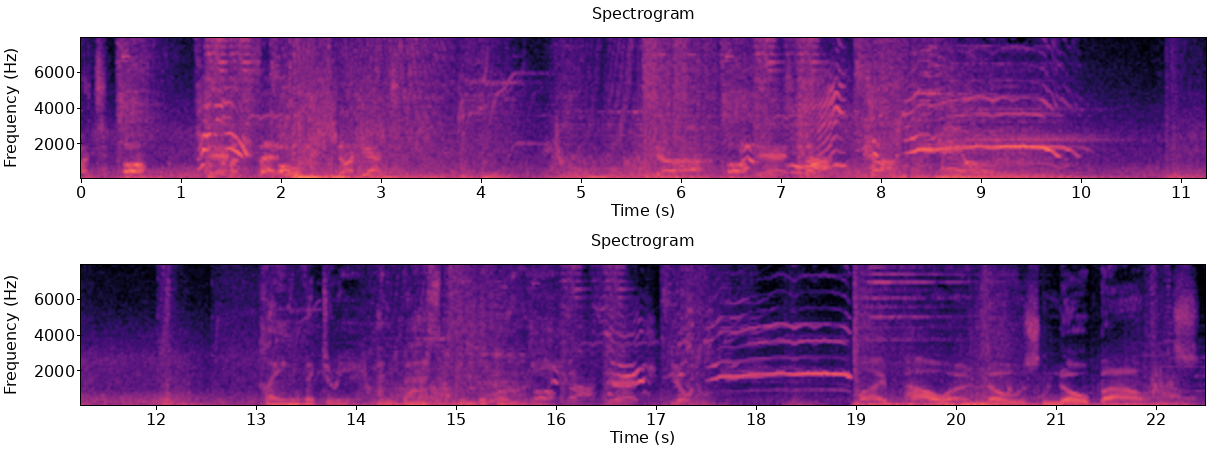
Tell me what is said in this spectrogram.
What? Oh! Pathetic! Not yet! Claim victory and bask in the glory. My power knows no bounds.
